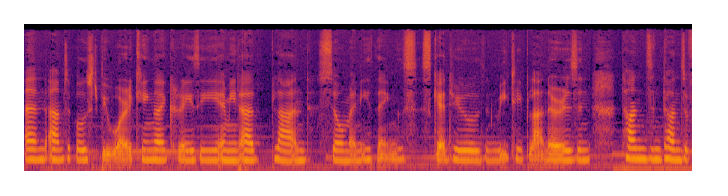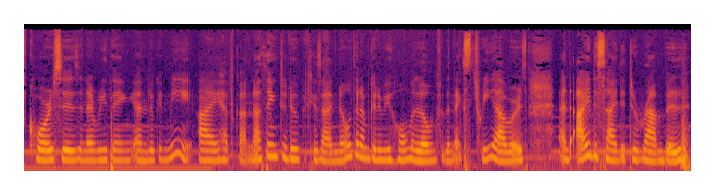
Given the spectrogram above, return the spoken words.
And I'm supposed to be working like crazy. I mean, I'd planned so many things schedules and weekly planners and tons and tons of courses and everything. And look at me, I have got nothing to do because I know that I'm going to be home alone for the next three hours. And I decided to ramble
